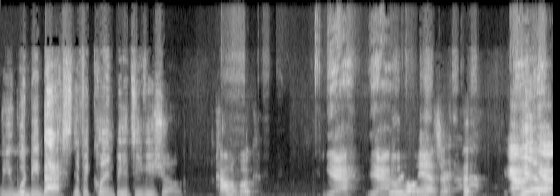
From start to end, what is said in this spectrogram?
you would be best if it couldn't be a TV show? Comic book, Yeah, yeah, really the only answer. yeah, Yeah. yeah.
